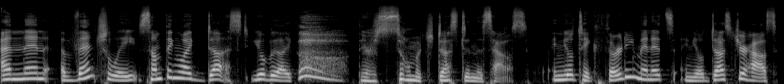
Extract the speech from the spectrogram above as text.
And then eventually, something like dust, you'll be like, oh, there's so much dust in this house. And you'll take 30 minutes and you'll dust your house.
